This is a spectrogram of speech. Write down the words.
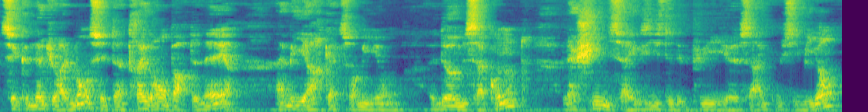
C'est que naturellement c'est un très grand partenaire, 1 milliard 400 millions d'hommes ça compte. La Chine ça existe depuis 5 ou 6 millions.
